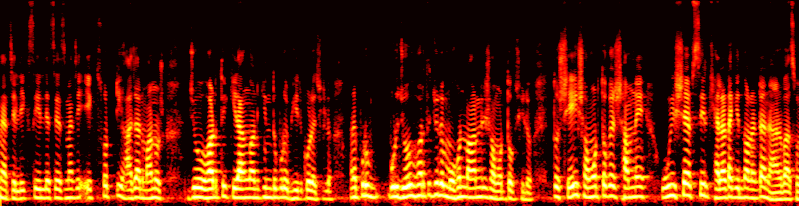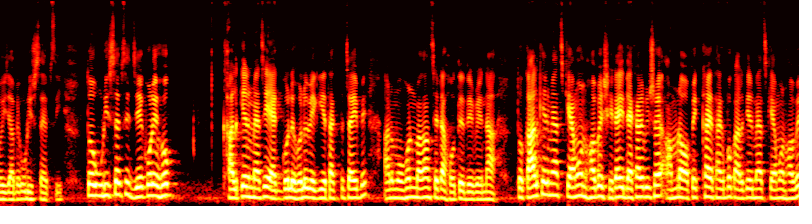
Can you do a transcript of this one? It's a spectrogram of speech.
ম্যাচে লিগ সিল্ডে শেষ ম্যাচে একষট্টি হাজার মানুষ জৌহরতে ক্রীড়াঙ্গন কিন্তু পুরো ভিড় করেছিল। মানে পুরো পুরো জোহরতে জুড়ে মোহনবাগানেরই সমর্থক ছিল। তো সেই সমর্থকের সামনে উড়িষ্যা এফসির খেলাটা কিন্তু অনেকটা নার্ভাস হয়ে যাবে উড়িষ্যা এফসি তো উড়িষ্যা এফসি যে করে হোক কালকের ম্যাচে এক গোলে হলেও এগিয়ে থাকতে চাইবে আর মোহনবাগান সেটা হতে দেবে না। তো কালকের ম্যাচ কেমন হবে সেটাই দেখার বিষয়, আমরা অপেক্ষায় থাকব কালকের ম্যাচ কেমন হবে,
